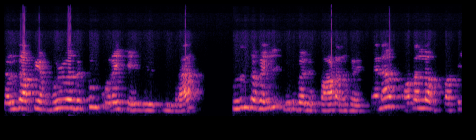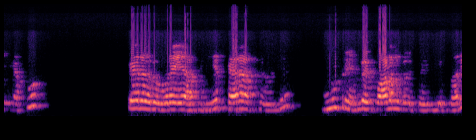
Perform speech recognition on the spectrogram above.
தொல்காப்பியம் முழுவதற்கும் உரை செய்திருக்கின்றார். குறுந்தொகையில் இருபது பாடல்கள். ஏன்னா முதல்ல பார்த்தீங்கன்னா வேறொரு உரையாசிரியர் பேராசிரியர் வந்து நூற்று எண்பது பாடல்களுக்கு எழுதியிருப்பாரு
